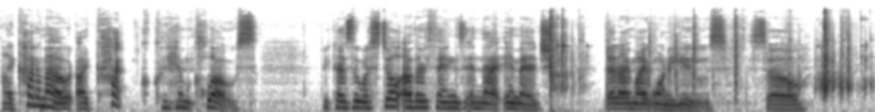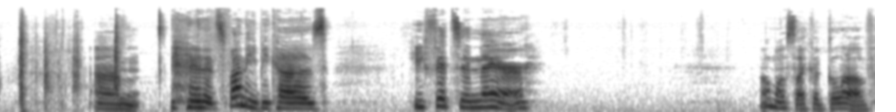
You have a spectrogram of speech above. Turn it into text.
I cut him out, I cut him close because there was still other things in that image that I might want to use. So, um, and it's funny because he fits in there almost like a glove.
